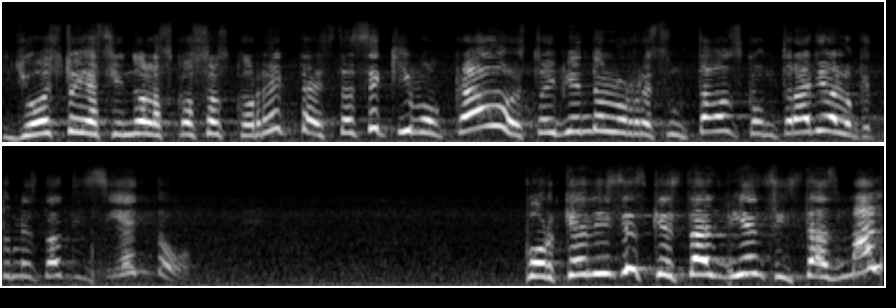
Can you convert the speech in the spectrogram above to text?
yo estoy haciendo las cosas correctas, estás equivocado, estoy viendo los resultados contrarios a lo que tú me estás diciendo. ¿Por qué dices que estás bien si estás mal?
